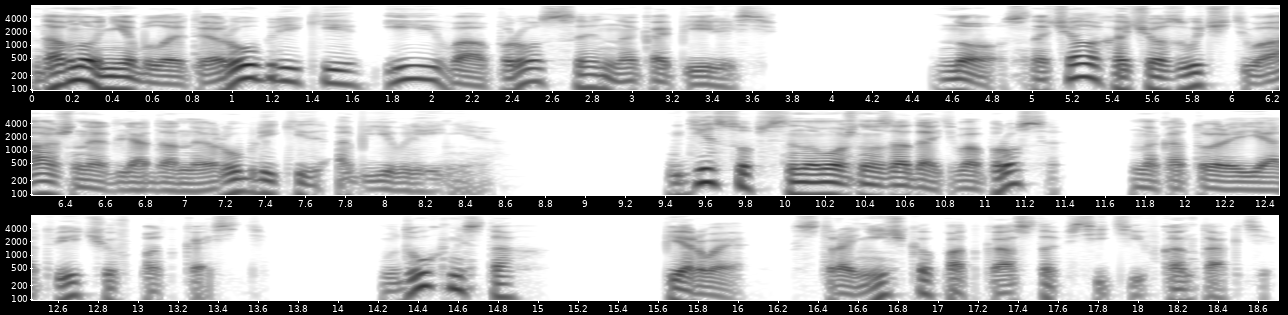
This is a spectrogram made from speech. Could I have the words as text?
Давно не было этой рубрики, и вопросы накопились. Но сначала хочу озвучить важное для данной рубрики объявление. Где, собственно, можно задать вопросы, на которые я отвечу в подкасте? В двух местах. Первое – страничка подкаста в сети ВКонтакте.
